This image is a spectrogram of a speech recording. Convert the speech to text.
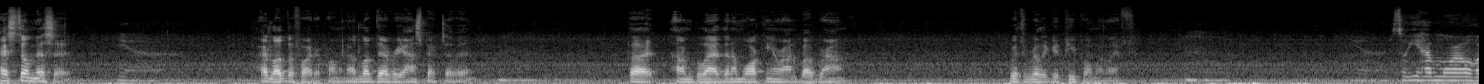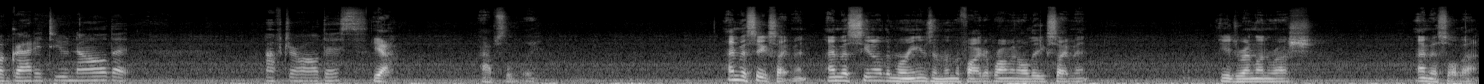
I still miss it. Yeah. I love the fire department. I loved every aspect of it. Mm-hmm. But I'm glad that I'm walking around above ground with really good people in my life. Mm-hmm. Yeah. So you have more of a gratitude now that after all this. Yeah, absolutely. I miss the excitement. I miss, you know, the Marines and then the fire department, all the excitement, the adrenaline rush. I miss all that.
